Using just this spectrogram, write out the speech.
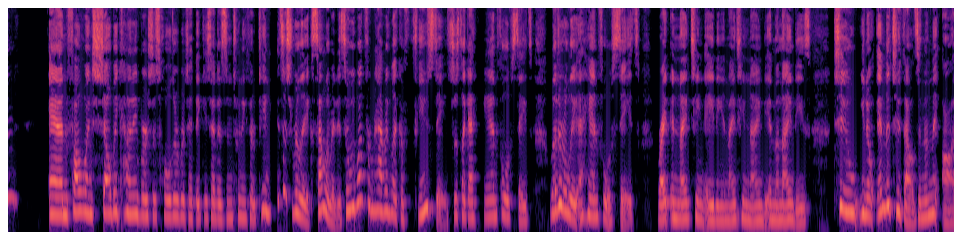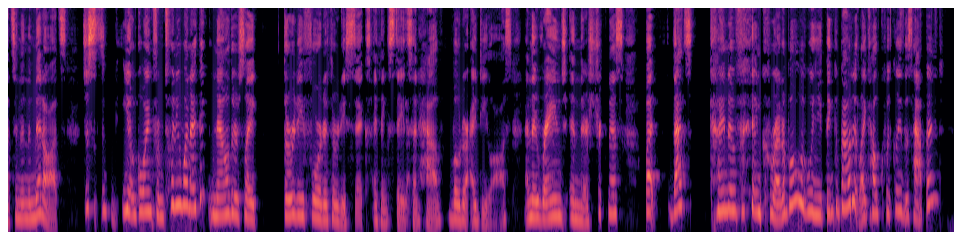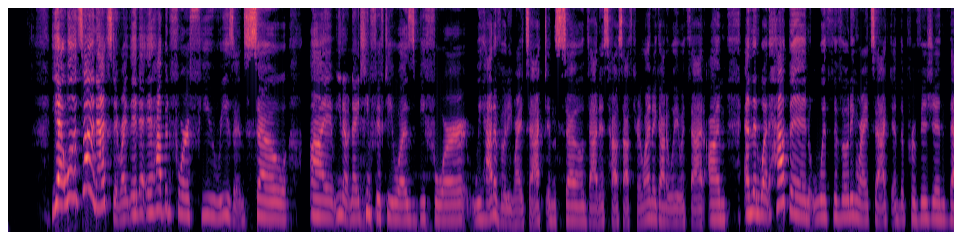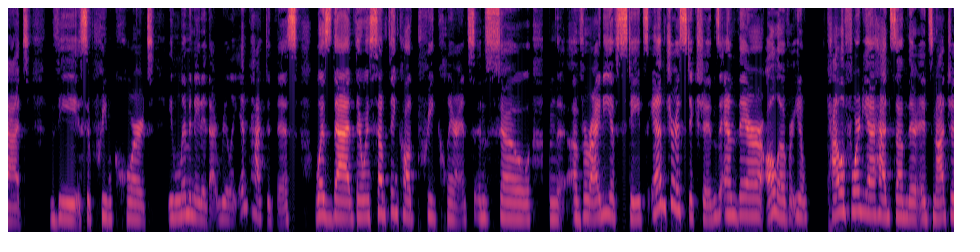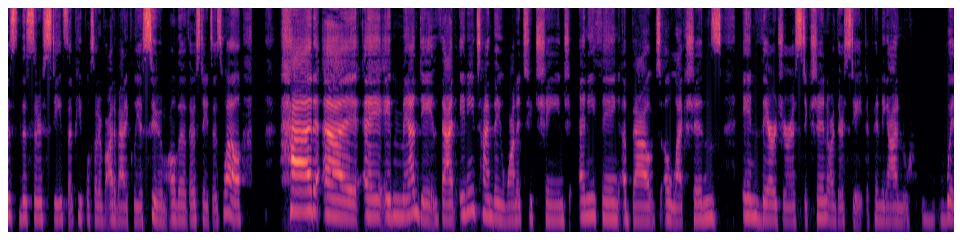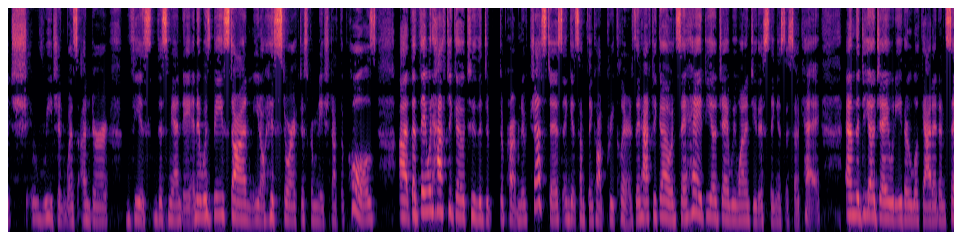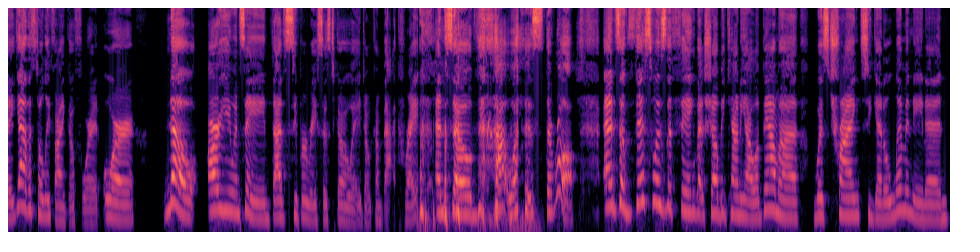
and following Shelby County versus Holder, which I think you said is in 2013, it just really accelerated. So we went from having like a few states, just like a handful of states, literally a handful of states, right, in 1980 and 1990, in the 90s, to, you know, in the 2000s and the aughts and in the mid aughts, just, you know, going from 21, I think now there's like 34 to 36, I think, states yeah. that have voter ID laws, and they range in their strictness. But that's kind of incredible when you think about it, like how quickly this happened. Yeah, well, it's not an accident, right? It, it happened for a few reasons. So, I, you know, 1950 was before we had a Voting Rights Act, and so that is how South Carolina got away with that. Um, and then what happened with the Voting Rights Act and the provision that the Supreme Court eliminated that really impacted this was that there was something called pre-clearance, and so um, a variety of states and jurisdictions, and they're all over. You know, California had some there. It's not just the sort of states that people sort of automatically assume, although those states as well had a, a, a, mandate that anytime they wanted to change anything about elections in their jurisdiction or their state, depending on which region was under this this mandate, and it was based on you know historic discrimination at the polls, uh, that they would have to go to the D- Department of Justice and get something called preclearance. They'd have to go and say, "Hey, DOJ, we want to do this thing. Is this okay?" And the DOJ would either look at it and say, "Yeah, that's totally fine. Go for it," or no, are you insane? That's super racist. Go away. Don't come back. Right. And so that was the rule. And so this was the thing that Shelby County, Alabama was trying to get eliminated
